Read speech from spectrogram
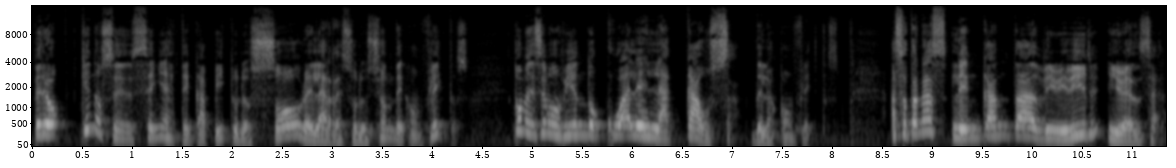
Pero, ¿qué nos enseña este capítulo sobre la resolución de conflictos? Comencemos viendo cuál es la causa de los conflictos. A Satanás le encanta dividir y vencer.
